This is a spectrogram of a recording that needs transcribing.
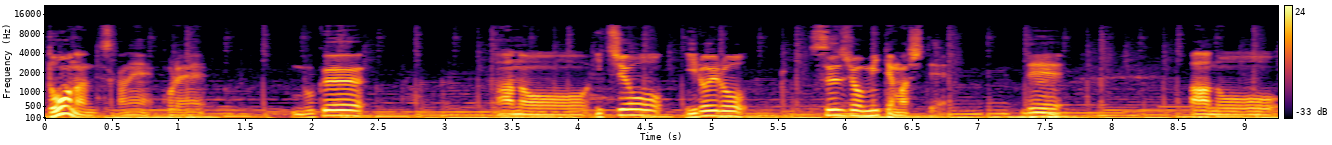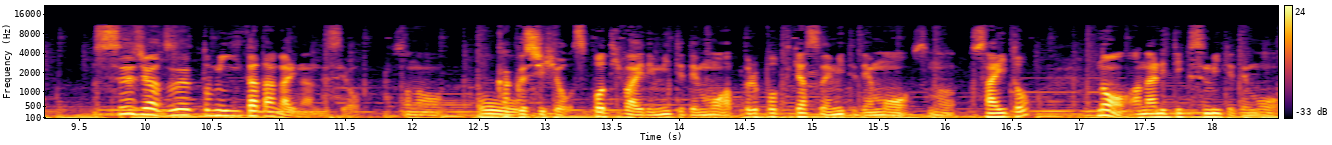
どうなんですかね、これ。僕、あの、一応、いろいろ数字を見てまして、で、あの、数字はずっと右肩上がりなんですよ。その各指標、Spotify で見てても、Apple Podcast で見てても、その、サイトのアナリティクス見てても、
